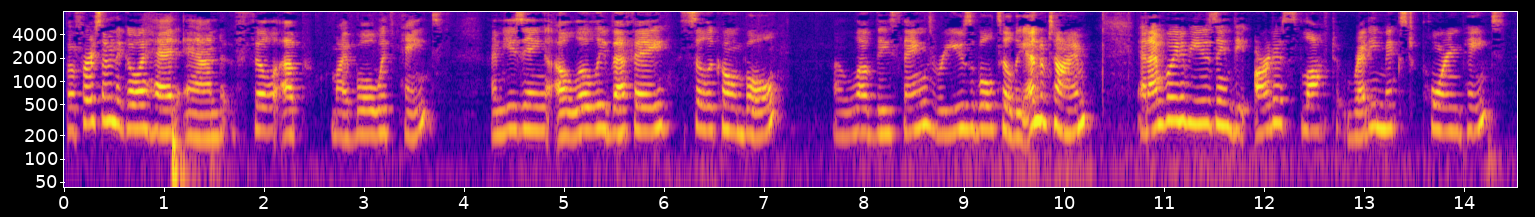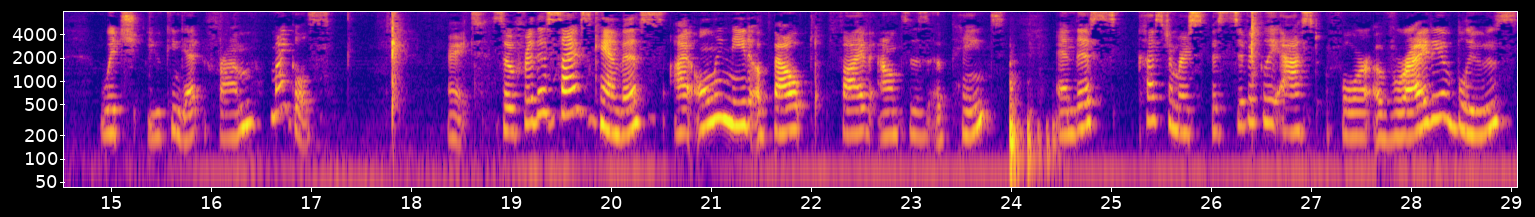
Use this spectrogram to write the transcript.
but first I'm going to go ahead and fill up my bowl with paint. I'm using a Lowly Vefe silicone bowl. I love these things, reusable till the end of time. And I'm going to be using the Artist Loft Ready Mixed Pouring Paint, which you can get from Michaels. All right, so for this size canvas, I only need about five ounces of paint. And this customer specifically asked for a variety of blues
